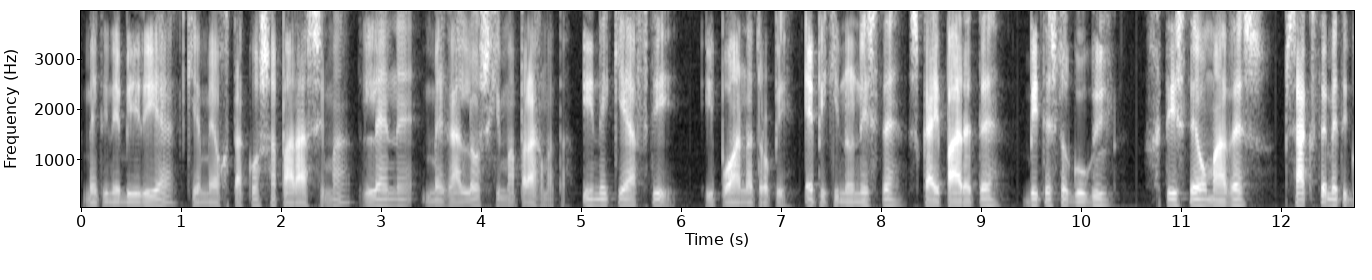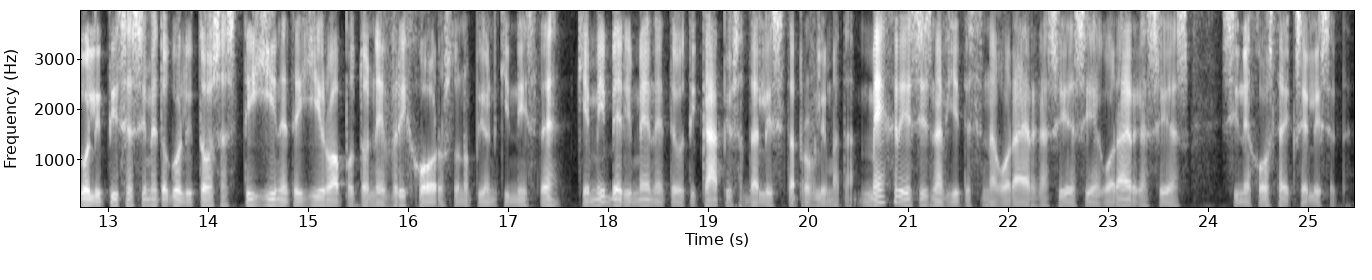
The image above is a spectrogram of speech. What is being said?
με την εμπειρία και με 800 παράσημα λένε μεγαλόσχημα πράγματα. Είναι και αυτοί υπό ανατροπή. Επικοινωνήστε, σκαϊπάρετε, μπείτε στο Google, χτίστε ομάδες, ψάξτε με την κολλητή σας ή με τον κολλητό σας τι γίνεται γύρω από τον ευρύ χώρο στον οποίο κινείστε και μην περιμένετε ότι κάποιος θα τα λύσει τα προβλήματα. Μέχρι εσείς να βγείτε στην αγορά εργασίας, η αγορά εργασίας συνεχώς θα εξελίσσεται.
